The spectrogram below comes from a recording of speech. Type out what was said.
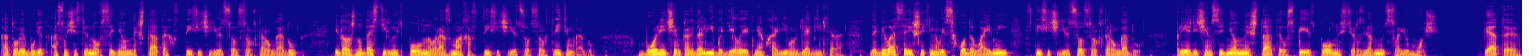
которое будет осуществлено в Соединенных Штатах в 1942 году, и должно достигнуть полного размаха в 1943 году, более чем когда-либо делает необходимым для Гитлера добиваться решительного исхода войны в 1942 году, прежде чем Соединенные Штаты успеют полностью развернуть свою мощь. Пятое.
